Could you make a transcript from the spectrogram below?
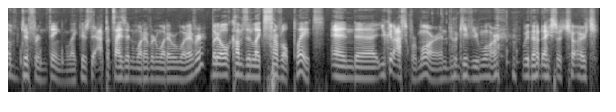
of different thing. Like there's the appetizer and whatever and whatever whatever, but it all comes in like several plates, and uh, you can ask for more, and they'll give you more without extra charge.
